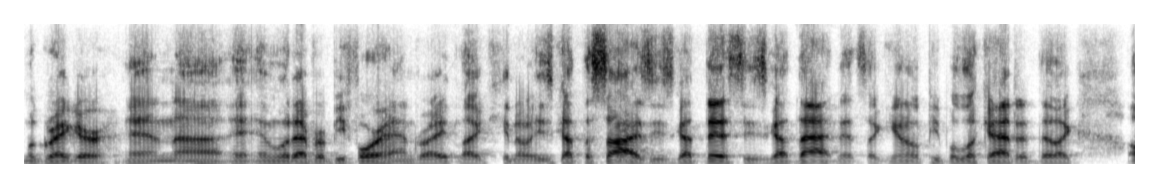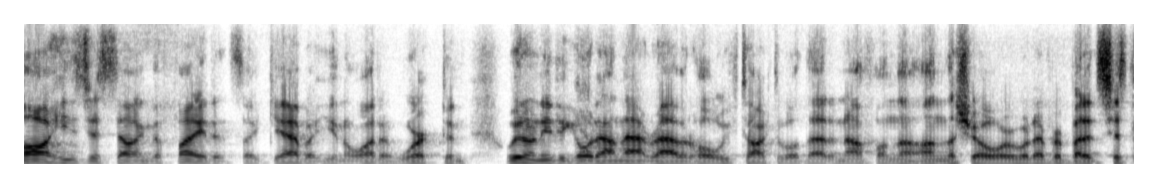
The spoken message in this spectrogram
McGregor and uh, and whatever beforehand, right? Like you know, he's got the size, he's got this, he's got that, and it's like you know, people look at it, they're like, oh, he's just selling the fight. It's like, yeah, but you know what? It worked, and we don't need to go down that rabbit hole. We've talked about that enough on the on the show or whatever. But it's just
